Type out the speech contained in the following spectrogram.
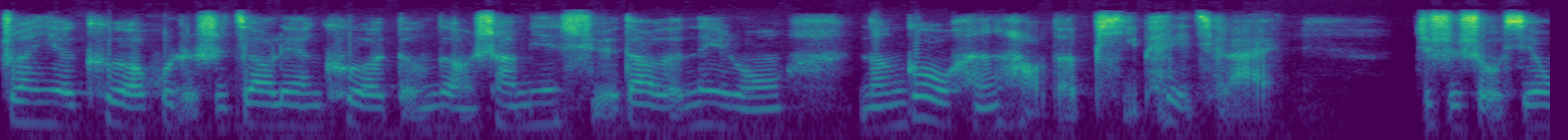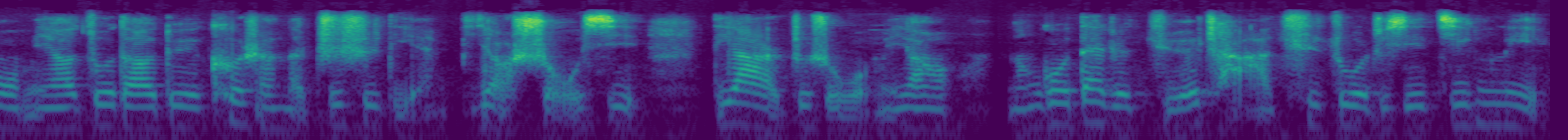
专业课或者是教练课等等上面学到的内容能够很好的匹配起来，就是首先我们要做到对课上的知识点比较熟悉，第二就是我们要能够带着觉察去做这些经历。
